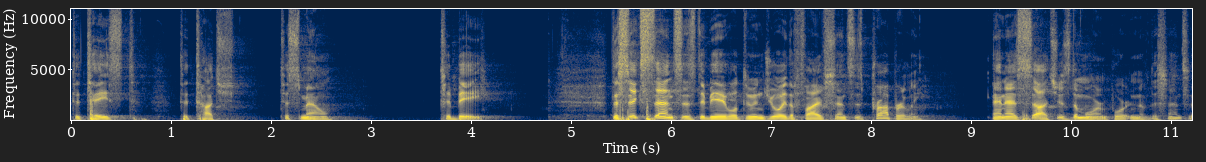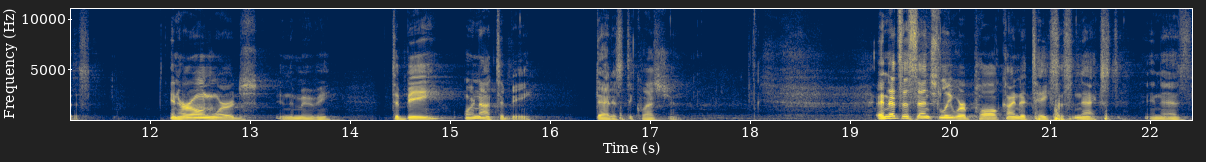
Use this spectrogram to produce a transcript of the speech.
to taste, to touch, to smell, to be. The sixth sense is to be able to enjoy the five senses properly, and as such is the more important of the senses. In her own words in the movie, to be or not to be, that is the question. And that's essentially where Paul kind of takes us next, and as,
